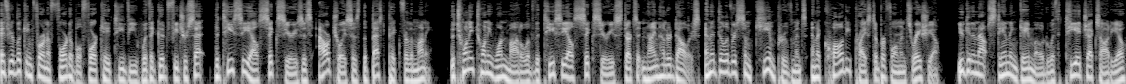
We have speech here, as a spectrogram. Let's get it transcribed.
If you're looking for an affordable 4K TV with a good feature set, the TCL 6 series is our choice as the best pick for the money. The 2021 model of the TCL 6 series starts at $900 and it delivers some key improvements and a quality price to performance ratio. You get an outstanding game mode with THX audio,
